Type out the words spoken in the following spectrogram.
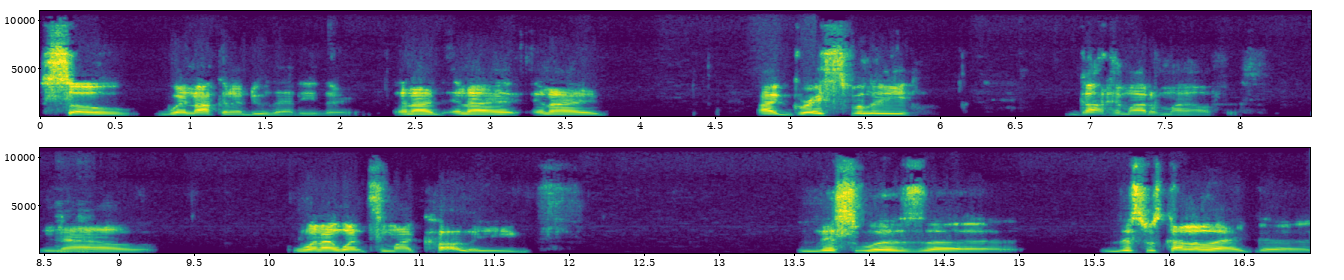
So we're not gonna do that either. And I and I and I I gracefully got him out of my office. Now when I went to my colleagues, this was uh this was kind of like uh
